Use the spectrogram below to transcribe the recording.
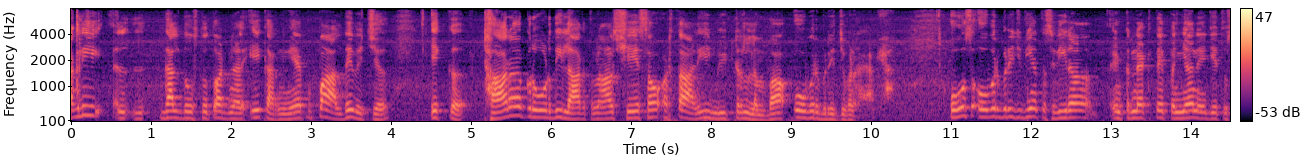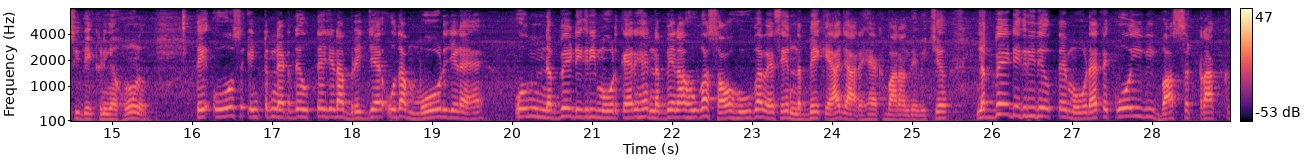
ਅਗਲੀ ਗੱਲ ਦੋਸਤੋ ਤੁਹਾਡੇ ਨਾਲ ਇਹ ਕਰਨੀ ਹੈ, ਭੋਪਾਲ ਦੇ ਵਿੱਚ ਇੱਕ 18 ਕਰੋੜ ਦੀ ਲਾਗਤ ਨਾਲ 648 ਮੀਟਰ ਲੰਬਾ ਓਵਰਬ੍ਰਿਜ ਬਣਾਇਆ ਗਿਆ। ਉਸ ਓਵਰਬ੍ਰਿਜ ਦੀਆਂ ਤਸਵੀਰਾਂ ਇੰਟਰਨੈਟ ਤੇ ਪਈਆਂ ਨੇ, ਜੇ ਤੁਸੀਂ ਦੇਖਣੀਆਂ ਹੋਣ। ਤੇ ਉਸ ਇੰਟਰਨੈਟ ਦੇ ਉੱਤੇ ਜਿਹੜਾ ਬ੍ਰਿਜ ਹੈ, ਉਹਦਾ ਮੋੜ ਜਿਹੜਾ ਹੈ ਉਹਨੂੰ 90 ਡਿਗਰੀ ਮੋੜ ਕਹਿ ਰਿਹਾ 90 ਨਾ ਹੋਊਗਾ 100 ਹੋਊਗਾ, ਵੈਸੇ 90 ਕਿਹਾ ਜਾ ਰਿਹਾ ਹੈ ਅਖਬਾਰਾਂ ਦੇ ਵਿੱਚ। 90 ਡਿਗਰੀ ਦੇ ਉੱਤੇ ਮੋੜ ਹੈ ਤੇ ਕੋਈ ਵੀ ਬੱਸ, ਟਰੱਕ,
